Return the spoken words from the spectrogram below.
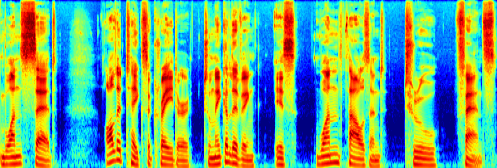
once said, All it takes a creator to make a living is 1,000 true fans.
